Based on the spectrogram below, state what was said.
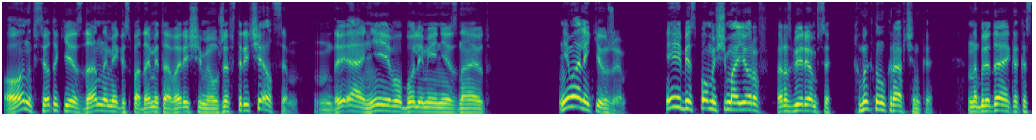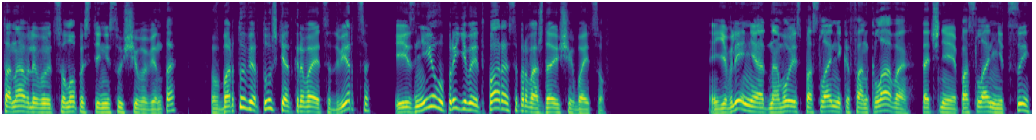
«Он все-таки с данными господами-товарищами уже встречался, да и они его более-менее знают. Не маленький уже. И без помощи майоров разберемся», — хмыкнул Кравченко. Наблюдая, как останавливаются лопасти несущего винта, в борту вертушки открывается дверца, и из нее выпрыгивает пара сопровождающих бойцов. Явление одного из посланников Анклава, точнее посланницы,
